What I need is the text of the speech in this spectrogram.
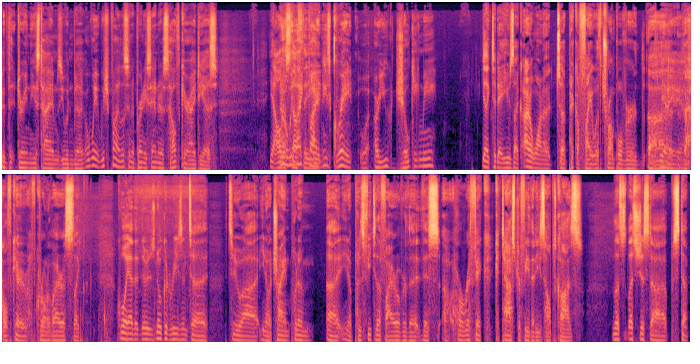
th- during these times you wouldn't be like, oh wait, we should probably listen to Bernie Sanders' healthcare ideas. Yeah, all no, the we stuff like that Biden. He's great. What, are you joking me? Like today he was like, I don't want to to pick a fight with Trump over uh, Yeah, yeah, yeah. the healthcare of coronavirus. Like, cool. Yeah, there's no good reason to to uh, you know try and put him uh, you know put his feet to the fire over the this uh, horrific catastrophe that he's helped cause. Let's let's just uh, step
